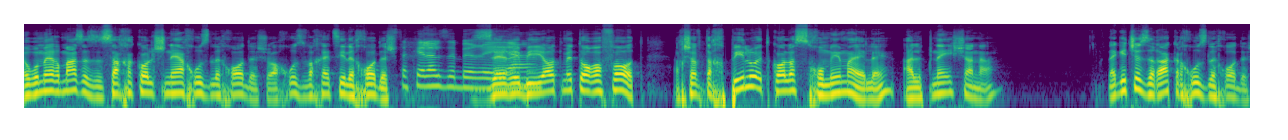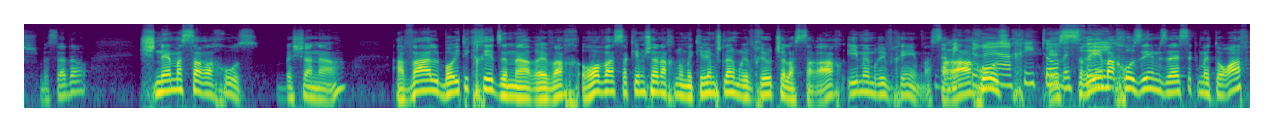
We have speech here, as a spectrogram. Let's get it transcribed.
הוא אומר, מה זה? זה סך הכל 2% לחודש, או 1.5% לחודש. תסתכל על זה בראייה. זה ריביות מטורפות. עכשיו, תכפילו את כל הסכומים האלה על פני שנה, נגיד שזה רק אחוז לחודש, בסדר? 12 אחוז בשנה, אבל בואי תיקחי את זה מהרווח, רוב העסקים שאנחנו מכירים שלהם רווחיות של 10, אם הם רווחיים, 10 אחוז, במקרה הכי טוב, 20 אחוזים זה עסק מטורף,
